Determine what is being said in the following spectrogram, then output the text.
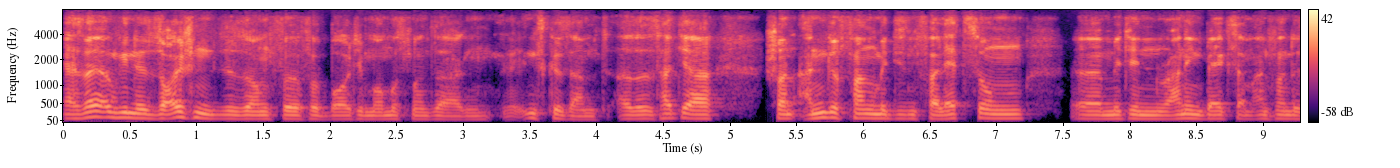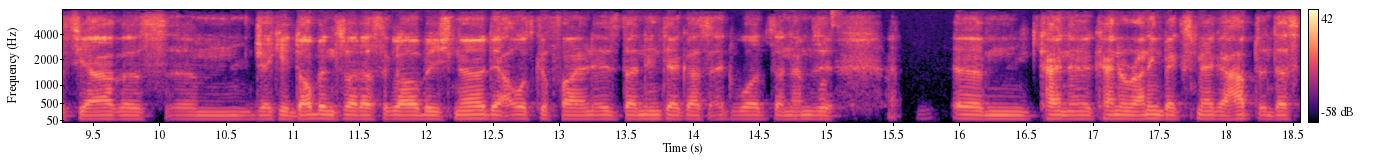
Es war irgendwie eine Seuchensaison für, für Baltimore, muss man sagen, insgesamt. Also es hat ja schon angefangen mit diesen Verletzungen, äh, mit den Running Backs am Anfang des Jahres. Ähm, J.K. Dobbins war das, glaube ich, ne, der ausgefallen ist, dann hinter Gus Edwards, dann haben sie ähm, keine, keine Running Backs mehr gehabt und das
